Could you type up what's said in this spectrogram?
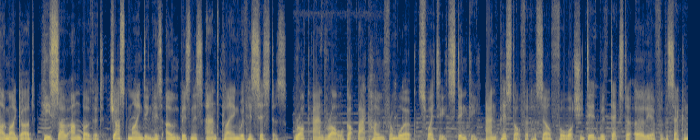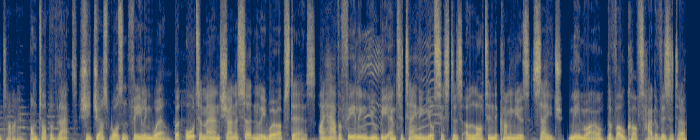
Oh my god, he's so unbothered, just minding his own business and playing with his sisters. Rock and Roll got back home from work, sweaty, stinky, and pissed off at herself for what she did with Dexter earlier for the second time. On top of that, she just wasn't feeling well. But Autumn and Shanna certainly were upstairs. I have a feeling you'll be entertaining your sisters a lot in the coming years, Sage. Meanwhile, the Volkovs had a visitor.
